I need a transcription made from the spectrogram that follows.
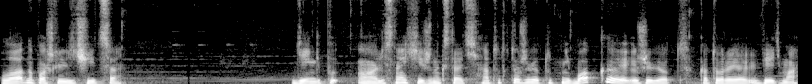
Ладно, пошли лечиться. Деньги... А, лесная хижина, кстати. А тут кто живет? Тут не бабка живет, которая ведьма.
